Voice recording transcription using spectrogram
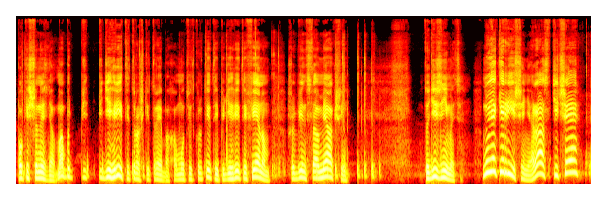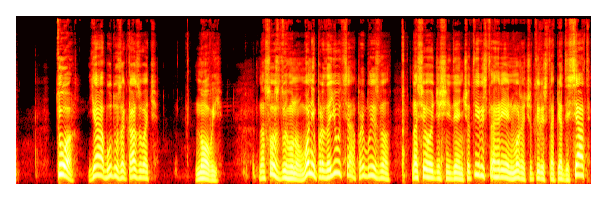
Поки що не зняв. Мабуть, підігріти трошки треба. Хомут відкрутити і підігріти феном, щоб він став м'якший. Тоді зніметься. Ну, яке рішення? Раз тіче, то я буду заказувати новий насос з двигуном. Вони продаються приблизно на сьогоднішній день 400 гривень, може 450.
